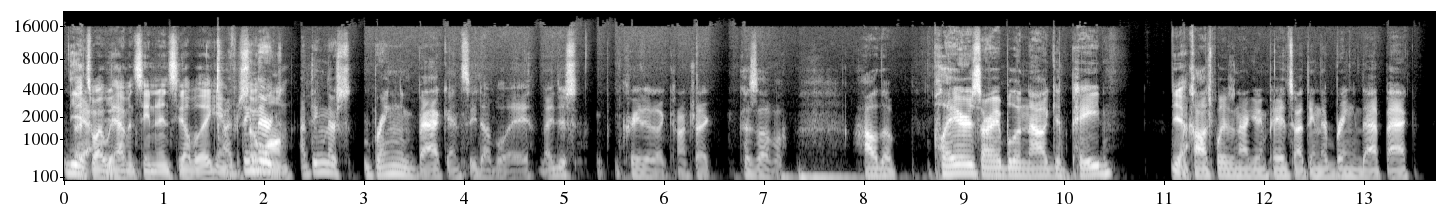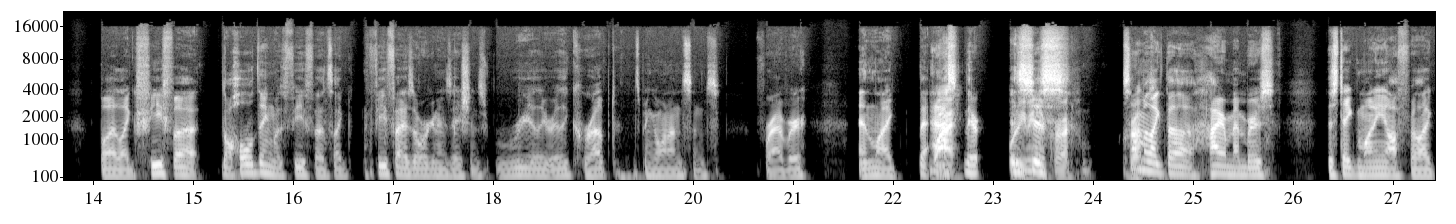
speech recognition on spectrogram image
That's Yeah, why we yeah. haven't seen an NCAA game I for so long. I think they're bringing back NCAA. They just created a contract because of uh, how the players are able to now get paid Yeah. the college players are not getting paid, so I think they're bringing that back. But like FIFA, the whole thing with FIFA, it's like FIFA as an organization is really, really corrupt. It's been going on since forever, and like the ask, they're What it's just they're corrupt? some of like the higher members just take money off for like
